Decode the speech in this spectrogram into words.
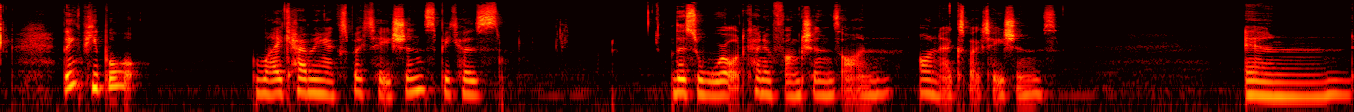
I think people like having expectations because this world kind of functions on on expectations. And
